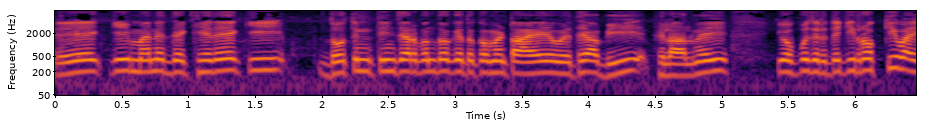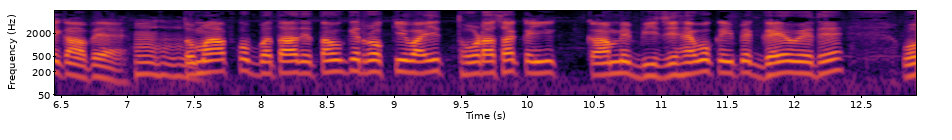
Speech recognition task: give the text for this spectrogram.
एक कि मैंने देखे थे कि दो तीन तीन चार बंदों के तो कमेंट आए हुए थे अभी फ़िलहाल में ही कि वो पूछ रहे थे कि रॉकी भाई कहाँ पे हम्म, है हम्म, तो मैं आपको बता देता हूँ कि रॉकी भाई थोड़ा सा कहीं काम में बिज़ी हैं वो कहीं पे गए हुए थे। वो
